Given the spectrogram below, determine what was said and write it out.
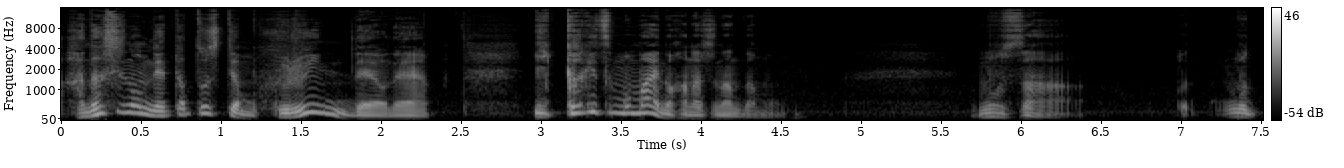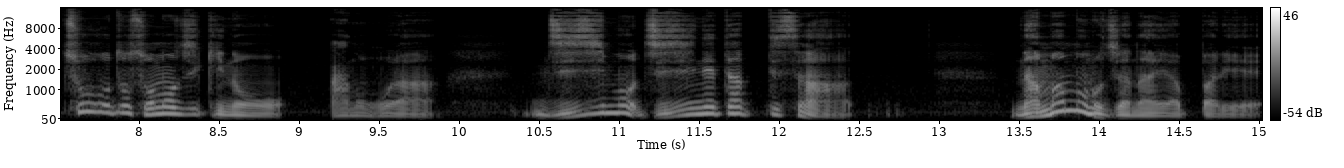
話のネタとしてはもう古いんだよね。1ヶ月も前の話なんだもん。もうさもうちょうどその時期のあのほら時事も時事ネタってさ生ものじゃないやっぱり。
